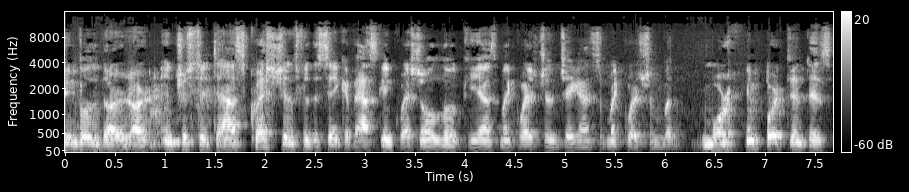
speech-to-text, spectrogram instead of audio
people are, are interested to ask questions for the sake of asking questions, oh look he asked my question, Shaykh answered my question. But more important is,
